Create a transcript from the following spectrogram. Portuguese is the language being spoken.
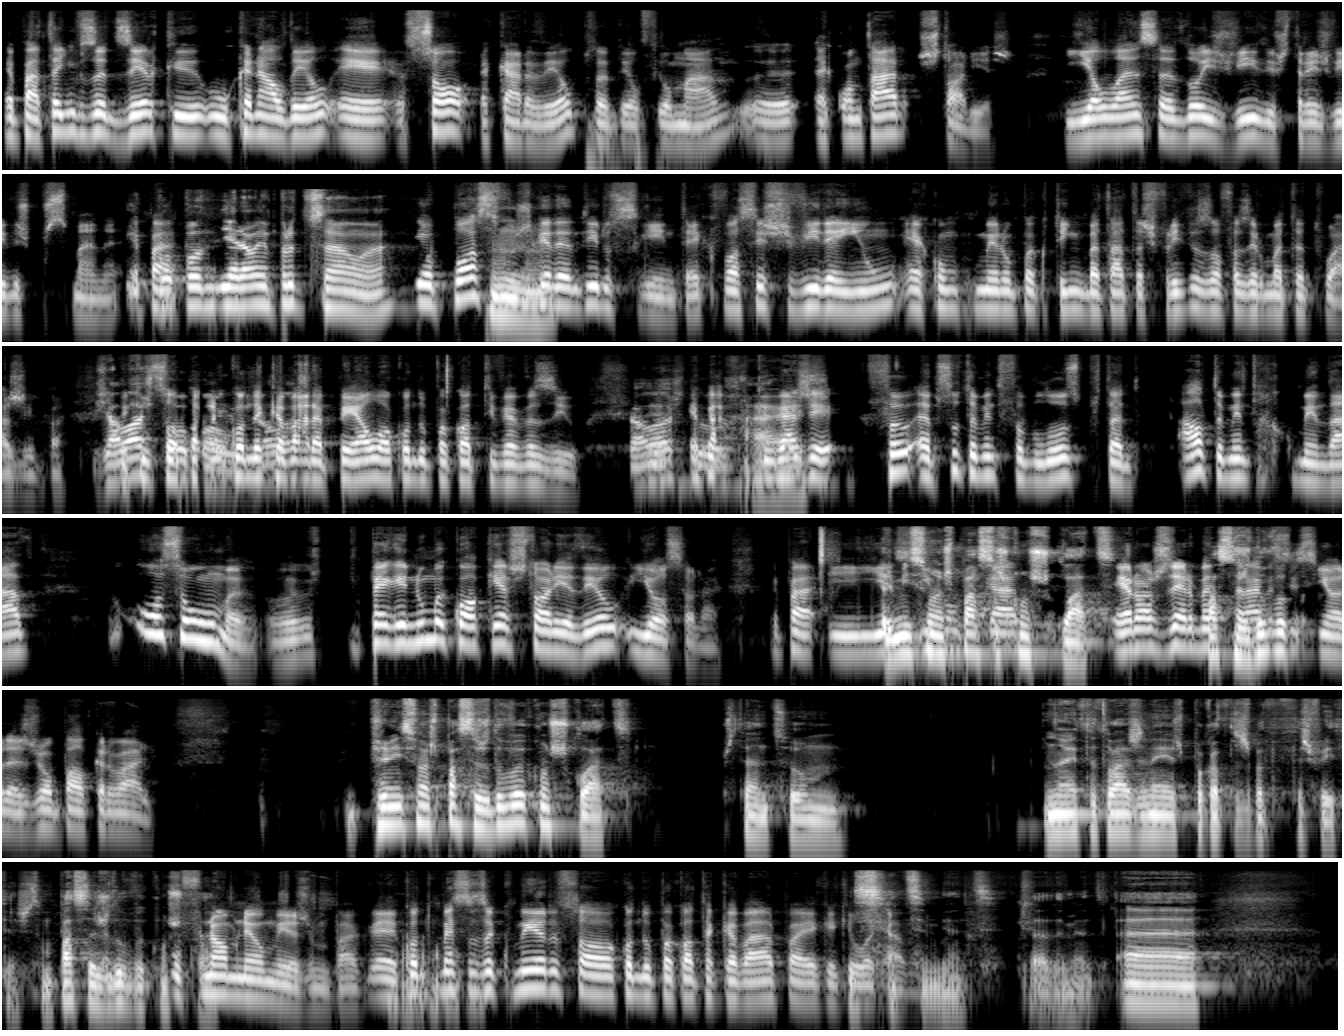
Epá, tenho-vos a dizer que o canal dele é só a cara dele, portanto, ele filmado, uh, a contar histórias. E ele lança dois vídeos, três vídeos por semana. E Epá, pôr dinheiro em produção, hein? Eu posso-vos uhum. garantir o seguinte: é que vocês se virem um, é como comer um pacotinho de batatas fritas ou fazer uma tatuagem. Pá. Já lá estou, só Paulo, quando acabar a pele ou quando o pacote estiver vazio. Já lá estou. Epá, porque o gajo é absolutamente fabuloso, portanto, altamente recomendado ouçam uma, peguem numa qualquer história dele e ouçam, não? Epá, e Para mim são as passas com chocolate. Era o José Armando Saraiva, sim senhora, João Paulo Carvalho. Para mim são as passas de uva com chocolate. Portanto, hum, não é tatuagem nem as pacotes de batatas fritas. São passas de uva com chocolate. O fenómeno é o mesmo, pá. É, quando ah, começas a comer, só quando o pacote acabar, pá, é que aquilo exatamente, acaba. Exatamente. Uh,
